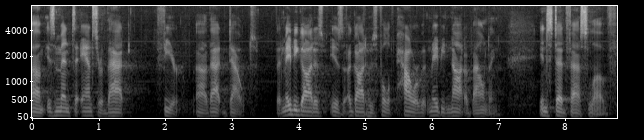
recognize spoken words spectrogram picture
um, is meant to answer that fear, uh, that doubt, that maybe God is, is a God who's full of power, but maybe not abounding in steadfast love.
